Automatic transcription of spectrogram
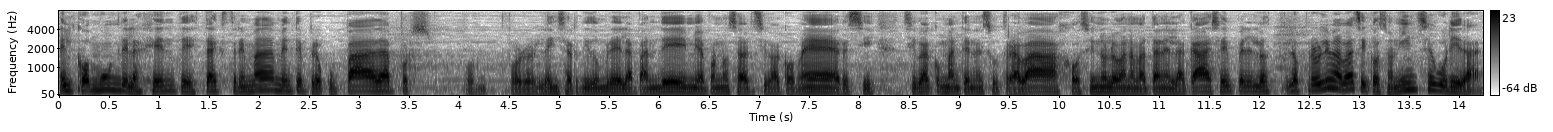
el común de la gente está extremadamente preocupada por, la incertidumbre de la pandemia, por no saber si va a comer, si, va a mantener su trabajo, si no lo van a matar en la calle. Los problemas básicos son inseguridad,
